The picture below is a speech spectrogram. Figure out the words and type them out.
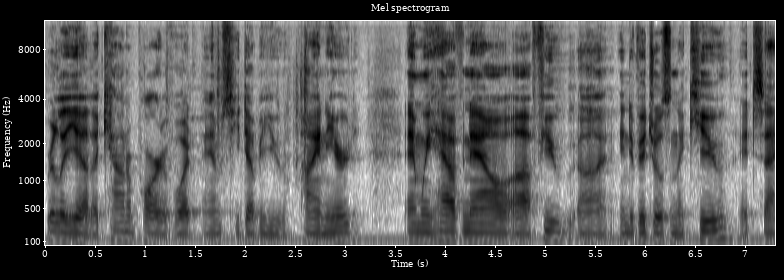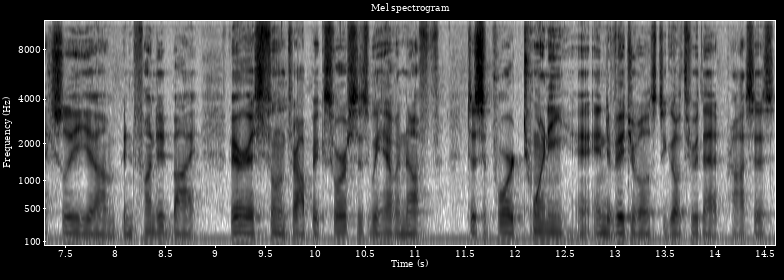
really uh, the counterpart of what MCW pioneered. And we have now a few individuals in the queue. It's actually um, been funded by various philanthropic sources. We have enough to support 20 individuals to go through that process.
